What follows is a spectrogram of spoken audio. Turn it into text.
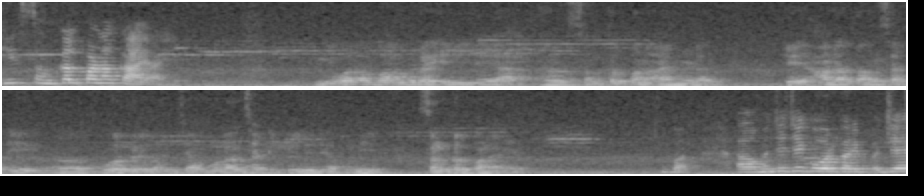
ही संकल्पना काय आहे? निवारा बालगृह ही जी संकल्पना आहे मॅडम हे अनाथांसाठी गोरगरिबांच्या मुलांसाठी केलेली आपण ही संकल्पना आहे बर. म्हणजे जे गोरगरीब जे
